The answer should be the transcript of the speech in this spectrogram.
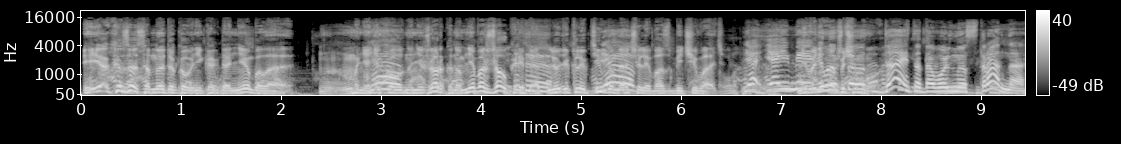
И я хз, со мной такого никогда не было. Мне не холодно, не жарко, но мне вас жалко, ребят. Люди коллективно Я- начали вас бичевать. Я, я имею в виду, понимаю, что почему. да, это довольно странно.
